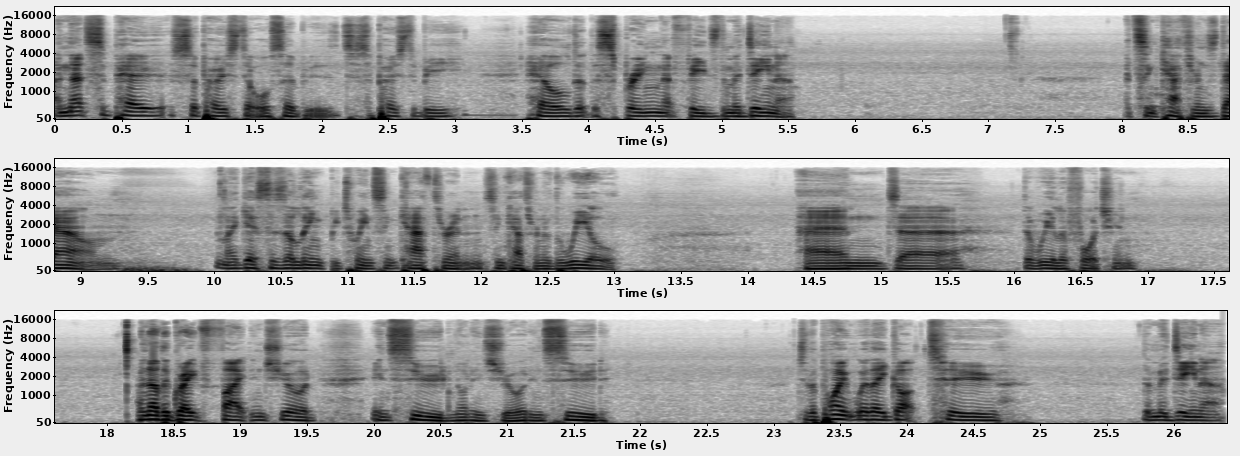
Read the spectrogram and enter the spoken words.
and that's suppo- supposed to also be supposed to be held at the spring that feeds the Medina at St Catherine's Down. And I guess there's a link between St. Catherine, St. Catherine of the Wheel, and uh, the Wheel of Fortune. Another great fight ensued, ensued, not ensured, ensued, to the point where they got to the Medina,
